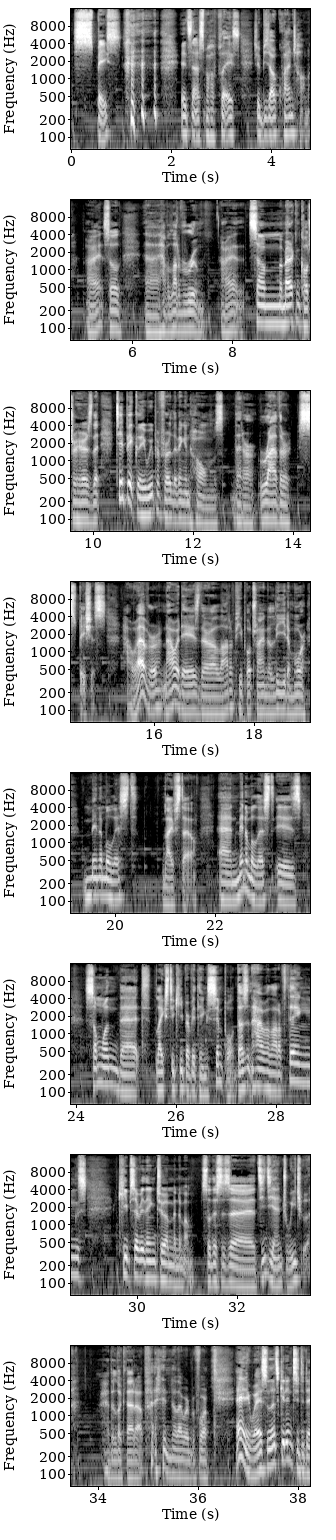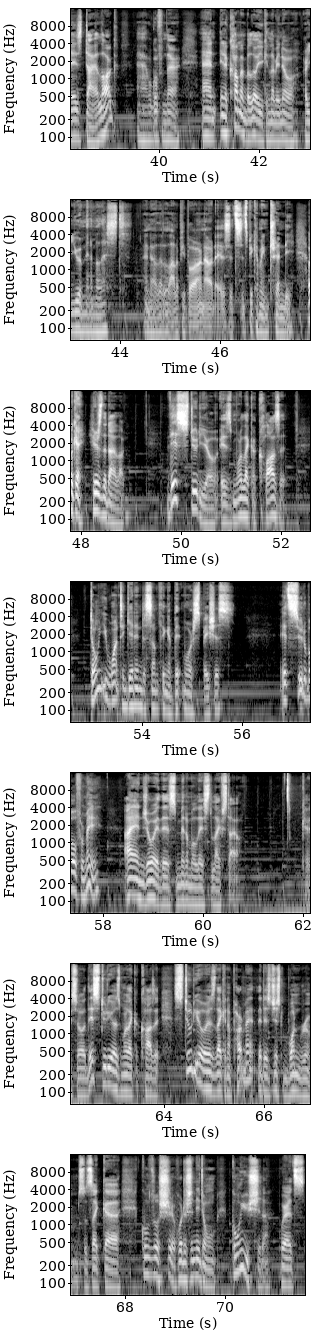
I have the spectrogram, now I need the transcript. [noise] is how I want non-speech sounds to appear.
space. [laughs] it's not a small place. 就比较宽敞嘛。All right, so uh, have a lot of room. All right. Some American culture here is that typically we prefer living in homes that are rather spacious. However, nowadays there are a lot of people trying to lead a more minimalist lifestyle. And minimalist is someone that likes to keep everything simple, doesn't have a lot of things, keeps everything to a minimum. So this is a 极简主义者. Had to look that up. [laughs] I didn't know that word before. Anyway, so let's get into today's dialogue and we'll go from there. And in a comment below, you can let me know are you a minimalist? I know that a lot of people are nowadays. It's, it's becoming trendy. Okay, here's the dialogue. This studio is more like a closet. Don't you want to get into something a bit more spacious? It's suitable for me. I enjoy this minimalist lifestyle. Okay, so this studio is more like a closet. Studio is like an apartment that is just one room. So it's like uh, 工作室或者是那种公寓式的 where it's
